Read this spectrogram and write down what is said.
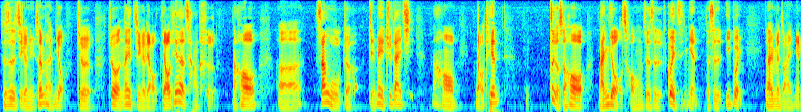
就是几个女生朋友，就就那几个聊聊天的场合，然后呃，三五个姐妹聚在一起，然后聊天，这个时候男友从就是柜子里面，就是衣柜在里面走在里面，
